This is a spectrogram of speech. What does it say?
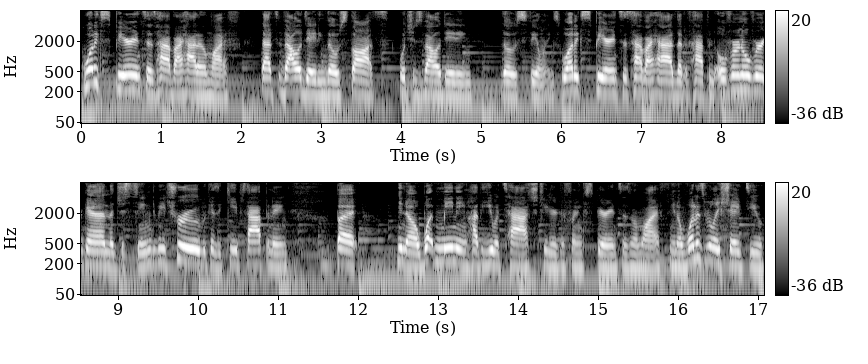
what experiences have I had in life that's validating those thoughts, which is validating those feelings? What experiences have I had that have happened over and over again that just seem to be true because it keeps happening? But you know, what meaning have you attached to your different experiences in life? You know, what has really shaped you?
